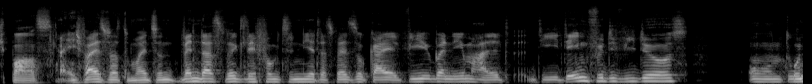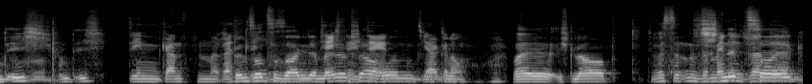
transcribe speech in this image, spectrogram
Spaß. Ich weiß, was du meinst. Und wenn das wirklich funktioniert, das wäre so geil. Wir übernehmen halt die Ideen für die Videos und du, und ich und ich den ganzen Rest. Ich bin sozusagen der Technik, Manager der, und ja genau. Weil ich glaube, Schnittzeug,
